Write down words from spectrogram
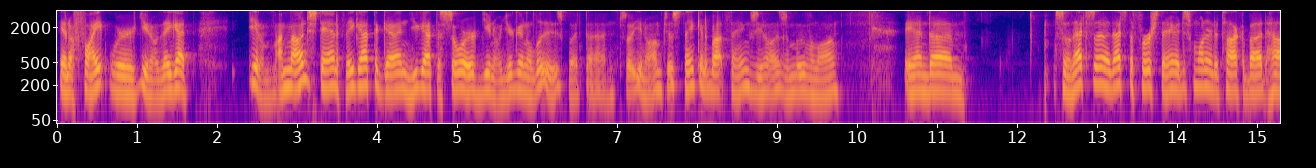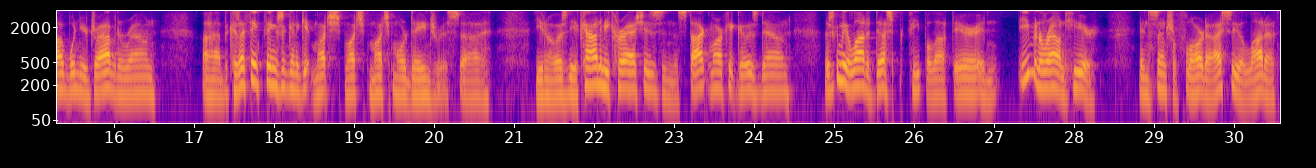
in a fight where you know they got you know, I understand if they got the gun, you got the sword, you know, you're going to lose. But uh, so, you know, I'm just thinking about things, you know, as I move along. And um, so that's uh, that's the first thing. I just wanted to talk about how when you're driving around, uh, because I think things are going to get much, much, much more dangerous. Uh, you know, as the economy crashes and the stock market goes down, there's going to be a lot of desperate people out there, and even around here in Central Florida, I see a lot of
